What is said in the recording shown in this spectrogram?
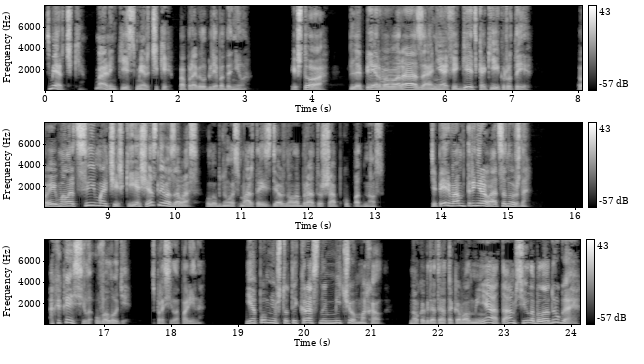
«Смерчики, маленькие смерчики», — поправил Глеба Данила. «И что, для первого раза они офигеть какие крутые!» «Вы молодцы, мальчишки, я счастлива за вас», — улыбнулась Марта и сдернула брату шапку под нос. «Теперь вам тренироваться нужно». «А какая сила у Володи?» — спросила Полина. «Я помню, что ты красным мечом махал. Но когда ты атаковал меня, там сила была другая.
